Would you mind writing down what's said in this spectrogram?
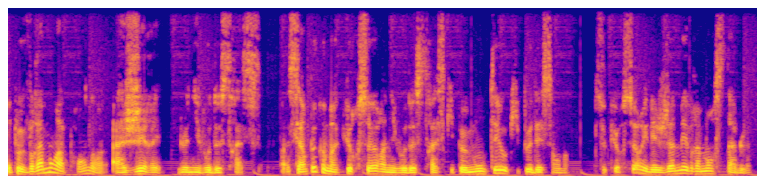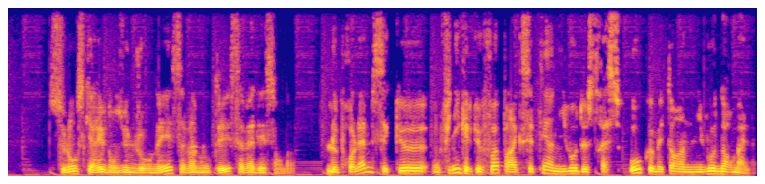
on peut vraiment apprendre à gérer le niveau de stress. C'est un peu comme un curseur, un niveau de stress qui peut monter ou qui peut descendre. Ce curseur, il est jamais vraiment stable. Selon ce qui arrive dans une journée, ça va monter, ça va descendre. Le problème, c'est que on finit quelquefois par accepter un niveau de stress haut comme étant un niveau normal.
